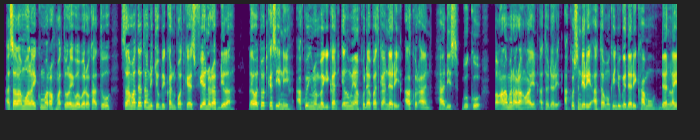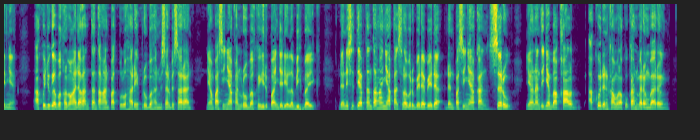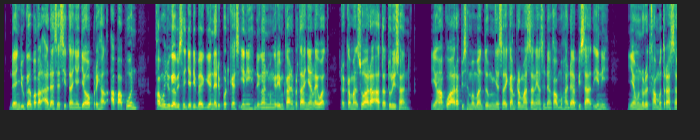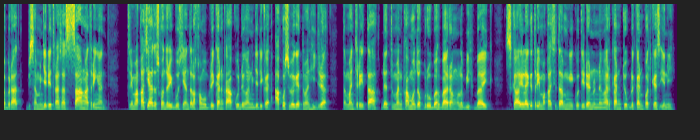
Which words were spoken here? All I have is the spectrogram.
Assalamualaikum warahmatullahi wabarakatuh. Selamat datang di cuplikan podcast Via Nur Abdillah. Lewat podcast ini, aku ingin membagikan ilmu yang aku dapatkan dari Al-Quran, hadis, buku, pengalaman orang lain, atau dari aku sendiri, atau mungkin juga dari kamu dan lainnya. Aku juga bakal mengadakan tantangan 40 hari perubahan besar-besaran, yang pastinya akan merubah kehidupan jadi lebih baik. Dan di setiap tantangannya akan selalu berbeda-beda, dan pastinya akan seru, yang nantinya bakal aku dan kamu lakukan bareng-bareng. Dan juga bakal ada sesi tanya jawab perihal apa pun kamu juga bisa jadi bagian dari podcast ini dengan mengirimkan pertanyaan lewat rekaman suara atau tulisan, yang aku harap bisa membantu menyelesaikan permasalahan yang sedang kamu hadapi saat ini. Yang menurut kamu terasa berat, bisa menjadi terasa sangat ringan. Terima kasih atas kontribusi yang telah kamu berikan ke aku dengan menjadikan aku sebagai teman hijrah, teman cerita, dan teman kamu untuk berubah bareng lebih baik. Sekali lagi terima kasih telah mengikuti dan mendengarkan cuplikan podcast ini.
